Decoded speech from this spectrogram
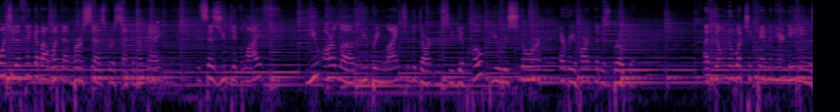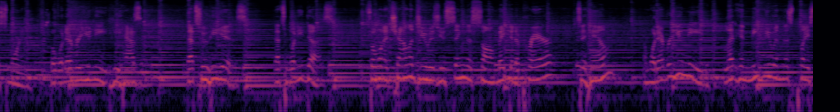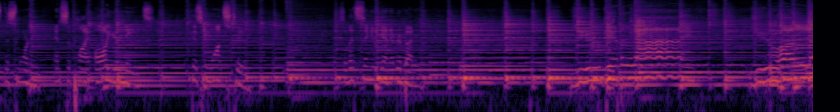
want you to think about what that verse says for a second, okay? It says, You give life, you are love, you bring light to the darkness, you give hope, you restore every heart that is broken. I don't know what you came in here needing this morning, but whatever you need, He has it. That's who He is, that's what He does. So I want to challenge you as you sing this song, make it a prayer to Him. And whatever you need, let Him meet you in this place this morning and supply all your needs because He wants to. Let's sing it again, everybody. You give life, you are love.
